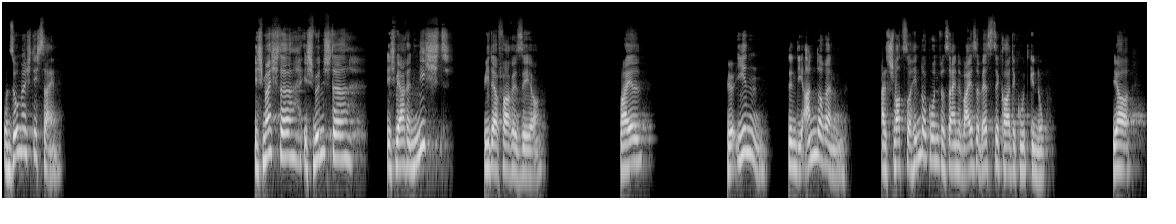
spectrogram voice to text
Und so möchte ich sein. Ich möchte, ich wünschte, ich wäre nicht wie der Pharisäer, weil für ihn sind die anderen als schwarzer Hintergrund für seine weiße Weste gerade gut genug. Ja,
